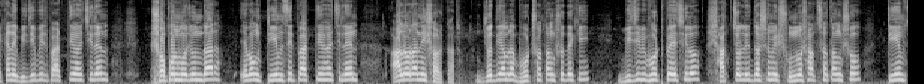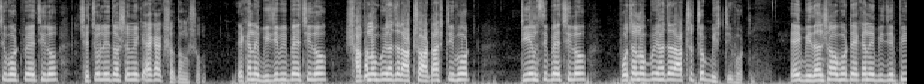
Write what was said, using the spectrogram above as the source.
এখানে বিজেপির প্রার্থী হয়েছিলেন স্বপন মজুমদার এবং টিএমসির প্রার্থী হয়েছিলেন আলোরানী সরকার। যদি আমরা ভোট শতাংশ দেখি বিজেপি ভোট পেয়েছিল সাতচল্লিশ দশমিক শূন্য সাত শতাংশ, টিএমসি ভোট পেয়েছিল ছেচল্লিশ দশমিক এক এক শতাংশ। এখানে বিজেপি পেয়েছিল সাতানব্বই হাজার আটশো আটাশটি ভোট, টিএমসি পেয়েছিল পঁচানব্বই হাজার আটশো চব্বিশটি ভোট। এই বিধানসভা ভোটে এখানে বিজেপি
